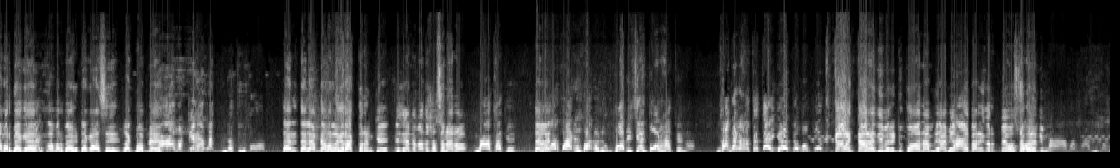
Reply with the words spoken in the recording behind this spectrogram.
আমার ব্যাগে আমার ব্যাগে টাকা আছে। লাগবে আপনার? আমার লাগবে তাহলে তাহলে আপনি আমার লাগে রাগ করেন কে? এই যে মানুষ না আরও। না থাকে। তাহলে- আমার বাড়ি পরিচয় তোর হাতে না। কার দিবেন একটু কোন? আমি আমি আপনার বাড়ি ঘর ব্যবস্থা করে দিব। না, আমার বাড়ি ঘরে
